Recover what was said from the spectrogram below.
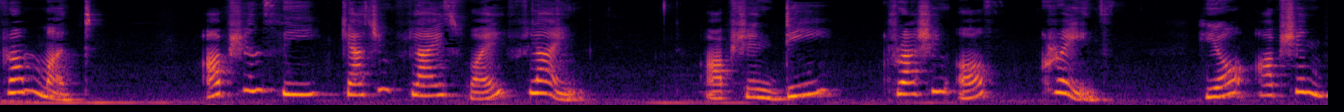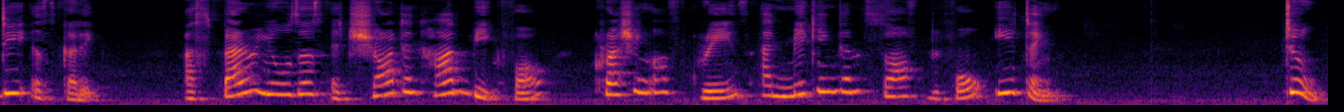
from mud. Option C. Catching flies while flying. Option D. Crushing of cranes. Here option D is correct. A sparrow uses its short and hard beak for crushing of grains and making them soft before eating. 2.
